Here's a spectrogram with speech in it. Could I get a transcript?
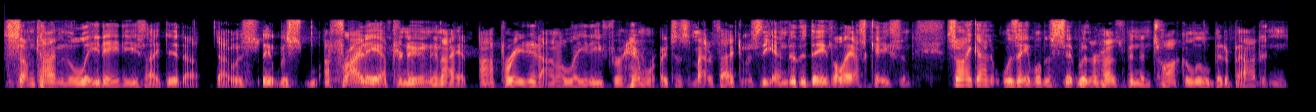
sometime in the late 80s i did a that was it was a friday afternoon and i had operated on a lady for hemorrhoids. As a matter of fact it was the end of the day the last case. And so i got was able to sit with her husband and talk a little bit about it. And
